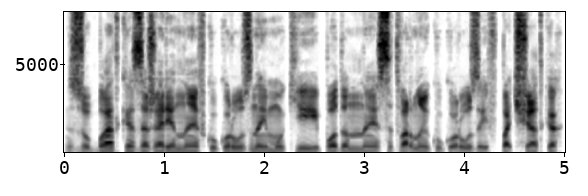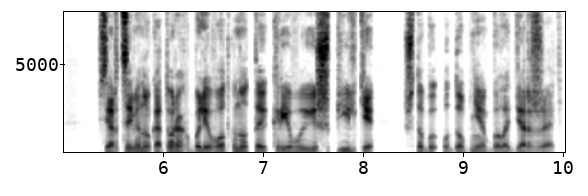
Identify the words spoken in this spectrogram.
Зубатка, зажаренная в кукурузной муке и поданная с отварной кукурузой в початках, в сердцевину которых были воткнуты кривые шпильки, чтобы удобнее было держать.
